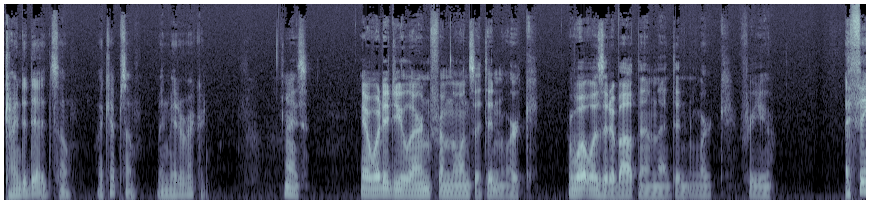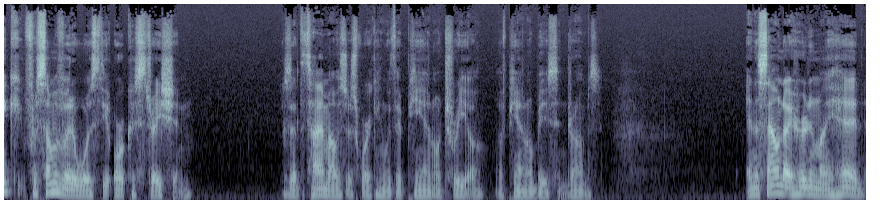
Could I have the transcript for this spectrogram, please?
kind of did. So I kept some and made a record. Nice. Yeah, what did you learn from the ones that didn't work? Or what was it about them that didn't work for you? I think for some of it, it was the orchestration. Because at the time, I was just working with a piano trio of piano, bass, and drums. And the sound I heard in my head,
